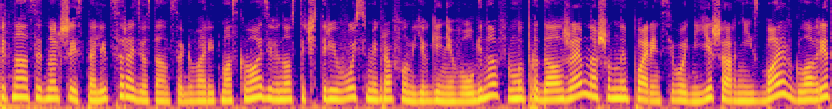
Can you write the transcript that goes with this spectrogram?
15.06, столица, радиостанция «Говорит Москва», 94.8, микрофон Евгения Волгинов. Мы продолжаем. Наш умный парень сегодня Ешар Неизбаев, главред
